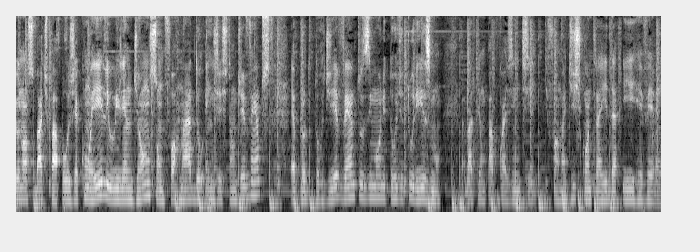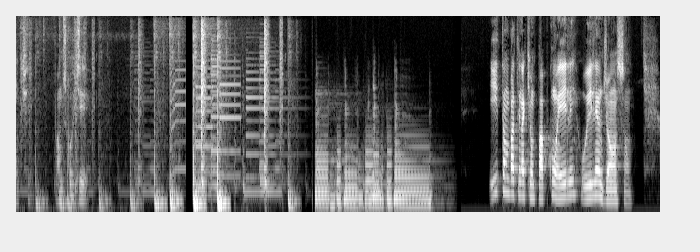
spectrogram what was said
E o nosso bate-papo hoje é com ele, William Johnson, formado em gestão de eventos, é produtor de eventos e monitor de turismo. Vai bater um papo com a gente de forma descontraída e irreverente. Vamos curtir! E estamos batendo aqui um papo com ele, William Johnson.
